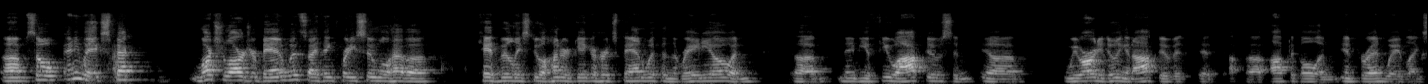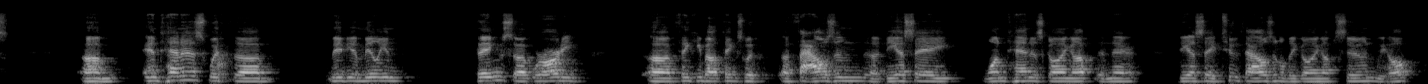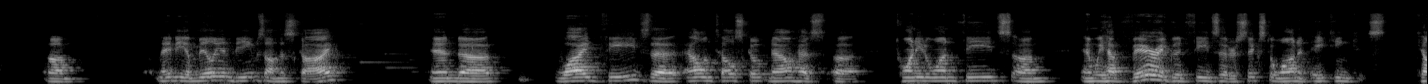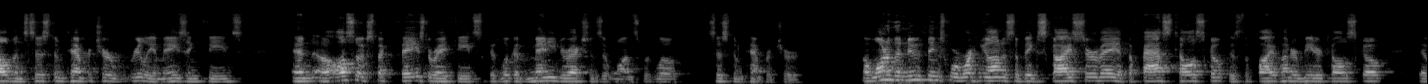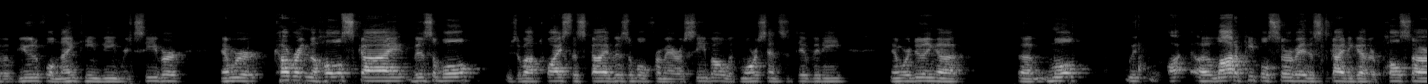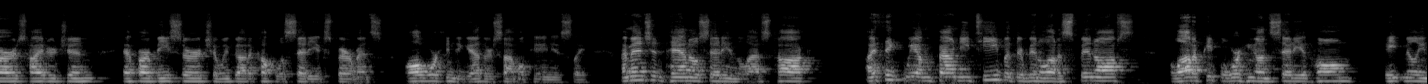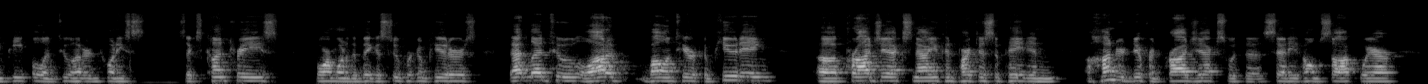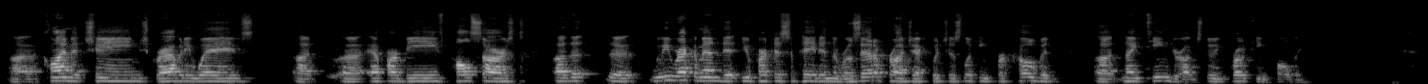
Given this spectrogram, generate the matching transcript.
Um, so anyway, expect much larger bandwidths. I think pretty soon we'll have a capabilities to 100 gigahertz bandwidth in the radio and uh, maybe a few octaves. And uh, we're already doing an octave at, at uh, optical and infrared wavelengths. Um, antennas with uh, maybe a million things. Uh, we're already uh, thinking about things with a thousand. DSA 110 is going up, and there DSA 2000 will be going up soon. We hope. Um, maybe a million beams on the sky, and uh, wide feeds. The Allen Telescope now has uh, 20 to one feeds, um, and we have very good feeds that are six to one at 18 Kelvin system temperature. Really amazing feeds. And uh, also expect phased array feeds that could look at many directions at once with low system temperature. Uh, one of the new things we're working on is a big sky survey at the FAST telescope. This is the 500 meter telescope. They have a beautiful 19 beam receiver. And we're covering the whole sky visible. There's about twice the sky visible from Arecibo with more sensitivity. And we're doing a, a, a lot of people survey the sky together, pulsars, hydrogen, FRB search, and we've got a couple of SETI experiments all working together simultaneously. I mentioned PANOSETI in the last talk. I think we haven't found ET, but there have been a lot of spin-offs, a lot of people working on SETI at home, 8 million people in 226 countries, form one of the biggest supercomputers. That led to a lot of volunteer computing uh, projects. Now you can participate in 100 different projects with the SETI at home software, uh, climate change, gravity waves, uh, uh FRBs, pulsars. Uh, the, the, we recommend that you participate in the Rosetta project, which is looking for COVID-19 uh, drugs, doing protein folding.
